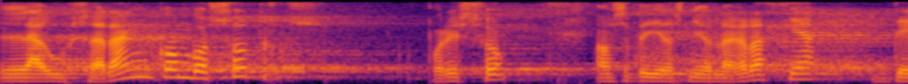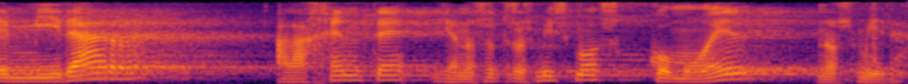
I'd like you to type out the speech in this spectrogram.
la usarán con vosotros. Por eso Vamos a pedir al Señor la gracia de mirar a la gente y a nosotros mismos como Él nos mira.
